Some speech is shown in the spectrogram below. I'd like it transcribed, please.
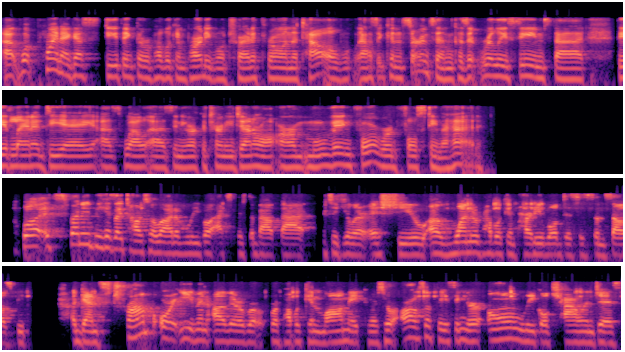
at what point, I guess, do you think the Republican Party will try to throw in the towel as it concerns him? Because it really seems that the Atlanta DA, as well as the New York Attorney General, are moving forward full steam ahead. Well, it's funny because I talked to a lot of legal experts about that particular issue of the Republican Party will distance themselves against Trump or even other Republican lawmakers who are also facing their own legal challenges.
